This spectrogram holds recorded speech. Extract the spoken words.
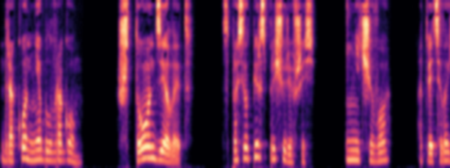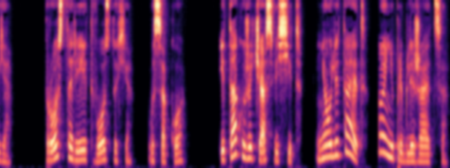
Дракон не был врагом. «Что он делает?» — спросил Пирс, прищурившись. «Ничего», — ответила я. «Просто реет в воздухе, высоко. И так уже час висит. Не улетает, но и не приближается.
